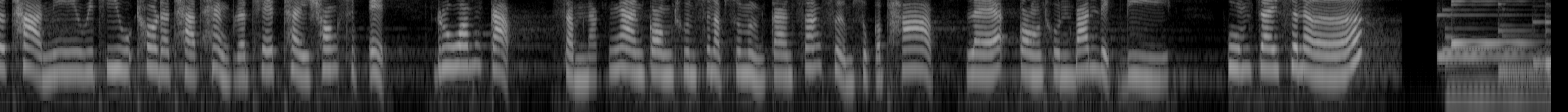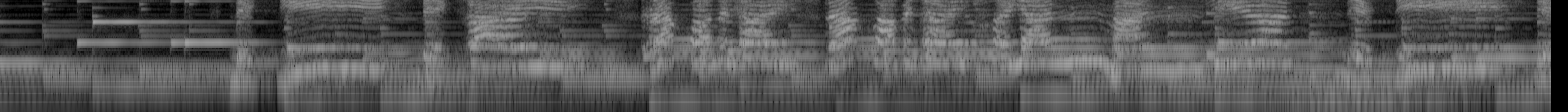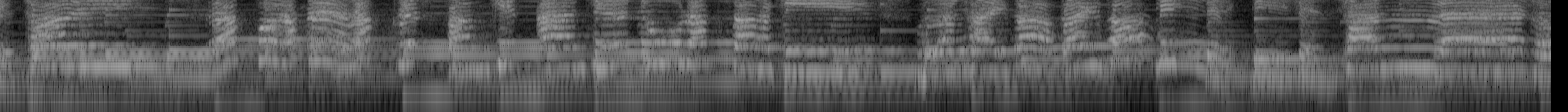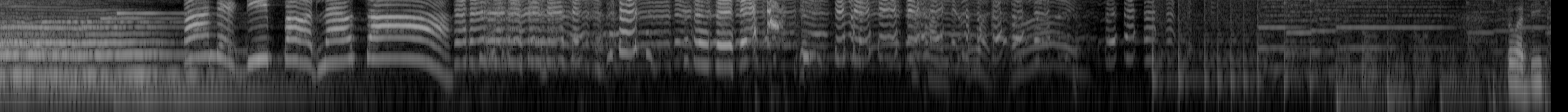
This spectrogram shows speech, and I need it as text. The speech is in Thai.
สถานีวิทยุโทรทัศน์แห่งประเทศไทยช่อง 11 ร่วมกับสำนักงานกองทุนสนับสนุนการสร้างเสริมสุขภาพ และกองทุนบ้านเด็กดี ภูมิใจเสนอ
